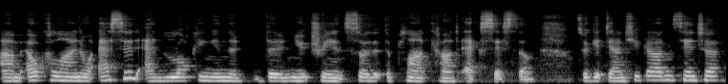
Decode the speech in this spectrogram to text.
um, alkaline or acid and locking in the, the nutrients so that the plant can't access them. So get down to your garden centre,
